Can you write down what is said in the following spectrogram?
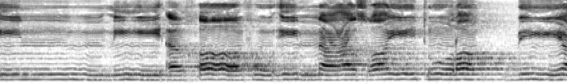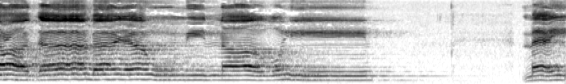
إني أخاف إن عصيت ربي عذاب يوم عظيم. من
